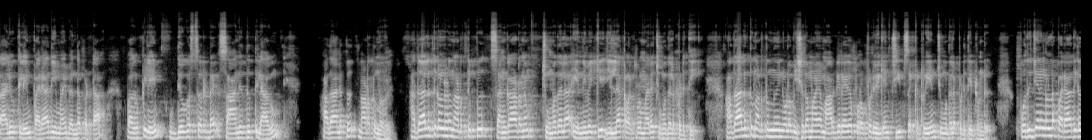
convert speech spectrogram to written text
താലൂക്കിലെയും പരാതിയുമായി ബന്ധപ്പെട്ട വകുപ്പിലെയും ഉദ്യോഗസ്ഥരുടെ സാന്നിധ്യത്തിലാകും അദാലത്ത് നടത്തുന്നത്. അദാലത്തുകളുടെ നടത്തിപ്പ് സംഘാടനം ചുമതല എന്നിവയ്ക്ക് ജില്ലാ കളക്ടർമാരെ ചുമതലപ്പെടുത്തി. അദാലത്ത് നടത്തുന്നതിനുള്ള വിശദമായ മാർഗരേഖ പുറപ്പെടുവിക്കാൻ ചീഫ് സെക്രട്ടറിയും ചുമതലപ്പെടുത്തിയിട്ടുണ്ട്. പൊതുജനങ്ങളുടെ പരാതികൾ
